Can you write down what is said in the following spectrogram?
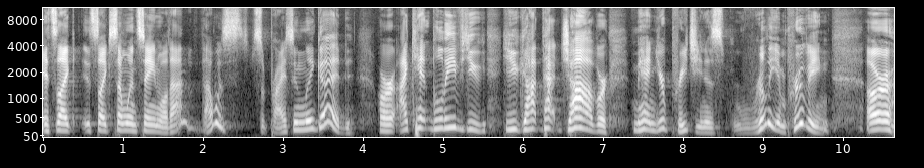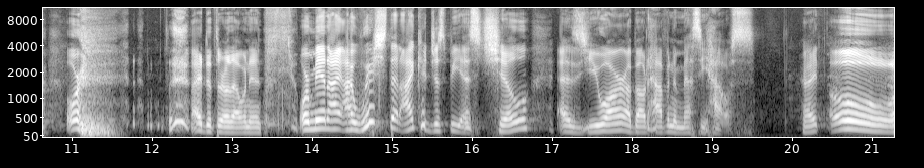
It's like it's like someone saying, "Well, that that was surprisingly good," or "I can't believe you you got that job," or "Man, your preaching is really improving," or or I had to throw that one in. Or, man, I, I wish that I could just be as chill as you are about having a messy house. Right? Oh,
